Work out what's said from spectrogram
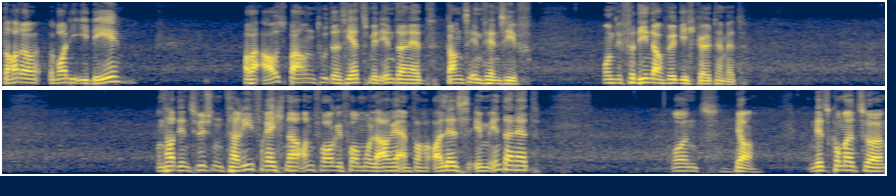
Da er, war die Idee, aber ausbauen tut es jetzt mit Internet ganz intensiv und verdient auch wirklich Geld damit und hat inzwischen Tarifrechner, Anfrageformulare, einfach alles im Internet. Und ja, und jetzt kommen wir zur,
